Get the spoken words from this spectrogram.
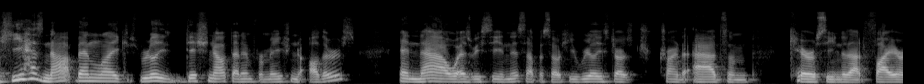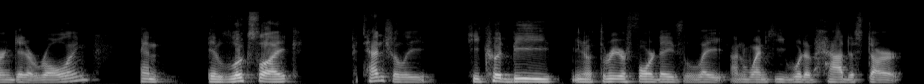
he has not been like really dishing out that information to others. And now, as we see in this episode, he really starts tr- trying to add some kerosene to that fire and get it rolling. And it looks like potentially he could be, you know, three or four days late on when he would have had to start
